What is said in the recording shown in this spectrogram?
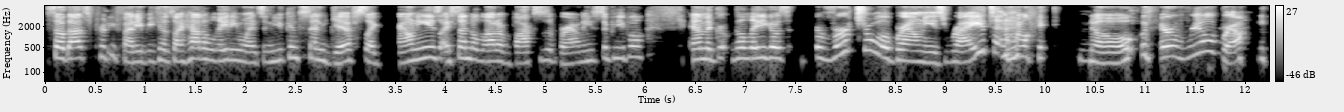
So that's pretty funny because I had a lady once, and you can send gifts like brownies. I send a lot of boxes of brownies to people, and the the lady goes, "They're virtual brownies, right?" And I'm like, "No, they're real brownies."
